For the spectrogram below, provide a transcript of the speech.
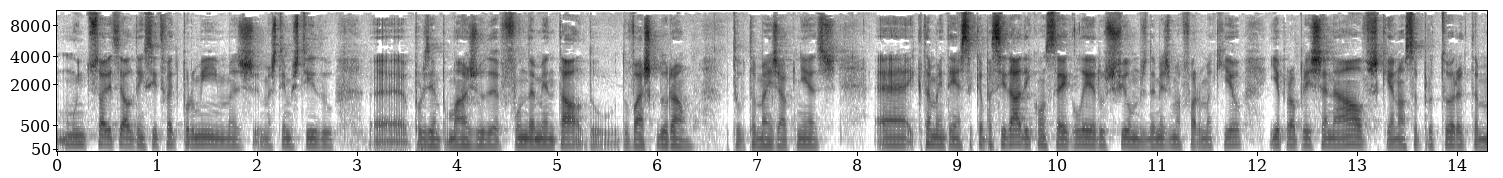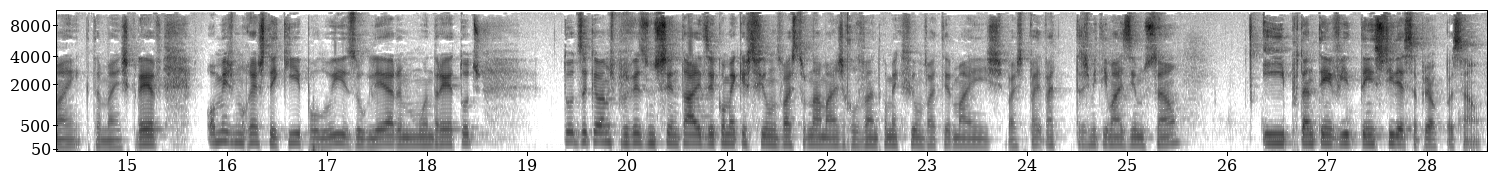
muito storytelling tem sido feito por mim, mas, mas temos tido, uh, por exemplo, uma ajuda fundamental do, do Vasco Durão, que tu também já conheces, uh, que também tem esta capacidade e consegue ler os filmes da mesma forma que eu, e a própria Xana Alves, que é a nossa produtora, que também, que também escreve, ou mesmo o resto da equipa, o Luís, o Guilherme, o André, todos todos acabamos por vezes nos sentar e dizer como é que este filme vai se tornar mais relevante, como é que o filme vai ter mais, vai, vai, vai transmitir mais emoção e portanto tem, havido, tem existido essa preocupação.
